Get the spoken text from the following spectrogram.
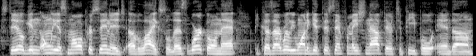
Still getting only a small percentage of likes, so let's work on that because I really want to get this information out there to people and um,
